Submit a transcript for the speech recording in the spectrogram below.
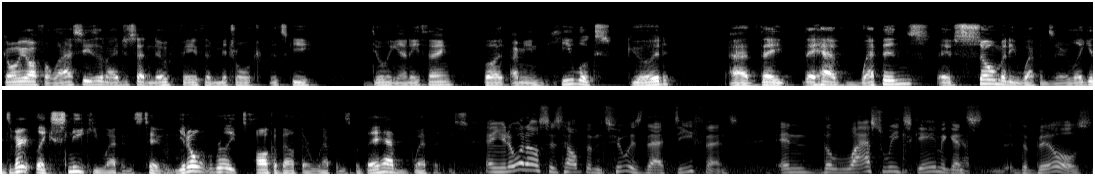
going off of last season, I just had no faith in Mitchell Trubisky doing anything. But I mean, he looks good. Uh, they they have weapons. They have so many weapons there. Like it's very like sneaky weapons too. You don't really talk about their weapons, but they have weapons. And you know what else has helped them too is that defense. In the last week's game against th- the Bills,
